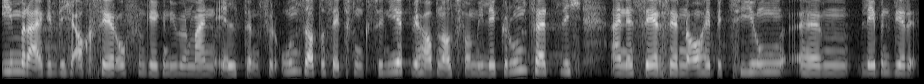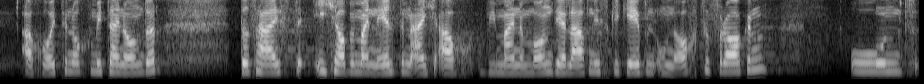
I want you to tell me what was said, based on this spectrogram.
immer eigentlich auch sehr offen gegenüber meinen Eltern. Für uns hat das jetzt funktioniert. Wir haben als Familie grundsätzlich eine sehr, sehr nahe Beziehung, ähm, leben wir auch heute noch miteinander. Das heißt, ich habe meinen Eltern eigentlich auch wie meinem Mann die Erlaubnis gegeben, um nachzufragen und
